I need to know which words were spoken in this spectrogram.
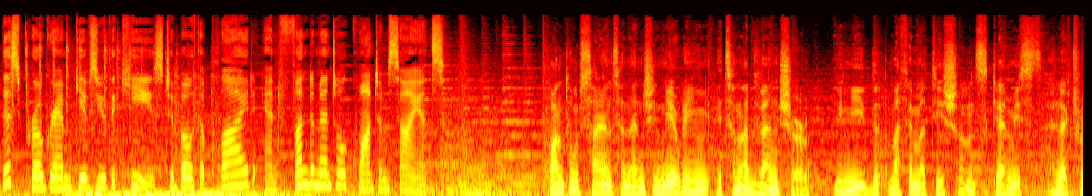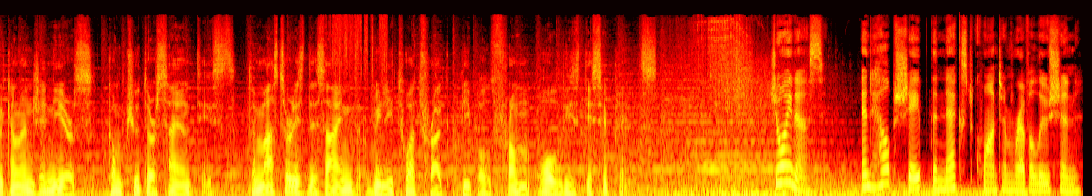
this program gives you the keys to both applied and fundamental quantum science. Quantum science and engineering, it's an adventure. We need mathematicians, chemists, electrical engineers, computer scientists. The master is designed really to attract people from all these disciplines. Join us and help shape the next quantum revolution.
